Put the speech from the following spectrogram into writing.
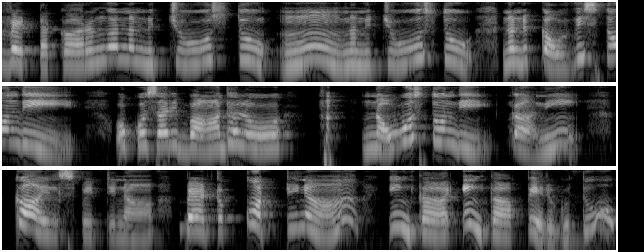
వెట్టకారంగా నన్ను చూస్తూ నన్ను చూస్తూ నన్ను కవ్విస్తోంది. ఒక్కోసారి బాధలో నవ్వొస్తుంది. కానీ కాయిల్స్ పెట్టినా బ్యాట్తో కొట్టినా ఇంకా ఇంకా పెరుగుతూ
